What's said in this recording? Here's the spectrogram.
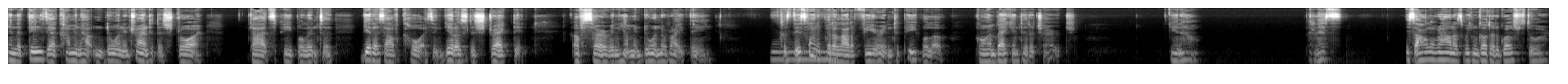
and the things they're coming out and doing and trying to destroy God's people and to get us off course and get us distracted of serving Him and doing the right thing. Because this going to put a mm. lot of fear into people of going back into the church. You know? But let's, it's all around us. We can go to the grocery store.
